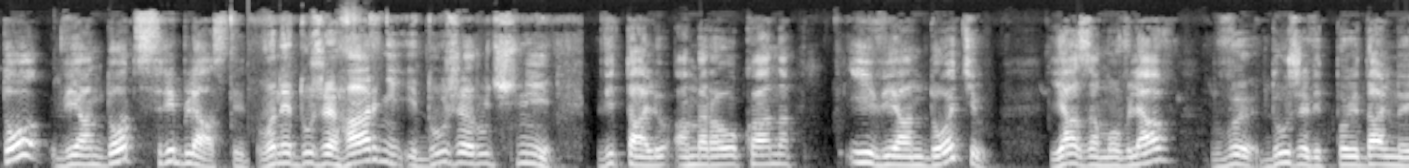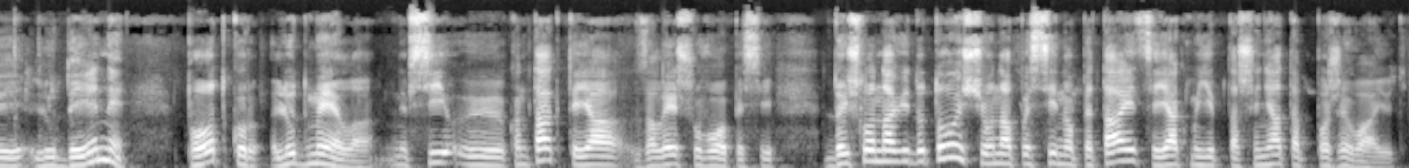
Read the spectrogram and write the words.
то Віандот сріблястий. Вони дуже гарні і дуже ручні. Віталю Амераукана і Віандотів я замовляв в дуже відповідальної людини. Подкур Людмила. Всі е, контакти я залишу в описі. Дійшло навіть до того, що вона постійно питається, як мої пташенята поживають.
